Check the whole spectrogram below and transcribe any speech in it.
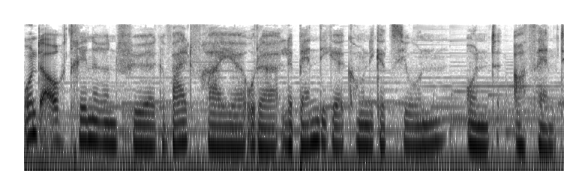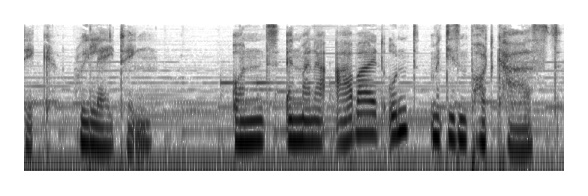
und auch Trainerin für gewaltfreie oder lebendige Kommunikation und Authentic Relating. Und in meiner Arbeit und mit diesem Podcast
